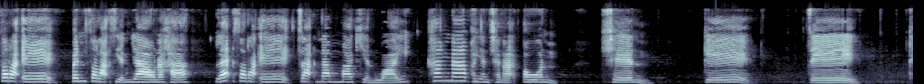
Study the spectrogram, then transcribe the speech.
สระเอ เป็นสระเสียงยาวนะคะ และสระเอจะนำมาเขียนไว้ข้างหน้าพยัญชนะต้นเช่น เก เจ เท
